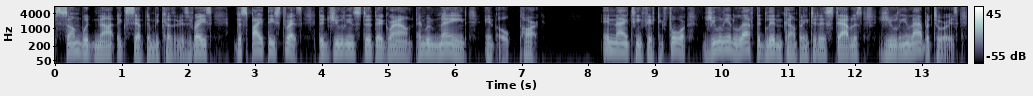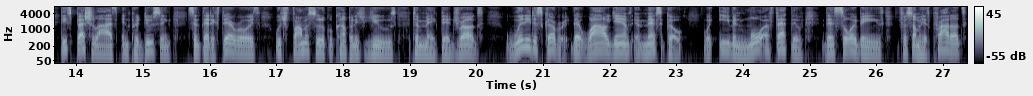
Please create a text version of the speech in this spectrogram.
some would not accept him because of his race. Despite these threats, the Julians stood their ground and remained in Oak Park. In 1954, Julian left the Glidden Company to establish Julian Laboratories. He specialized in producing synthetic steroids, which pharmaceutical companies use to make their drugs. When he discovered that wild yams in Mexico were even more effective than soybeans for some of his products,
